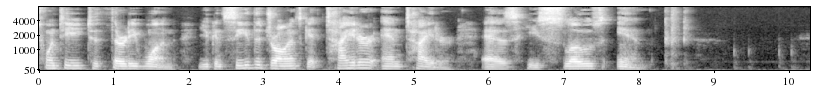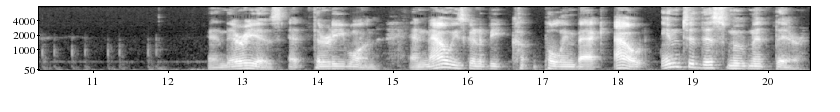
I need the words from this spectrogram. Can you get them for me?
20 to 31. You can see the drawings get tighter and tighter as he slows in. And there he is at 31. And now he's going to be pulling back out into this movement there.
